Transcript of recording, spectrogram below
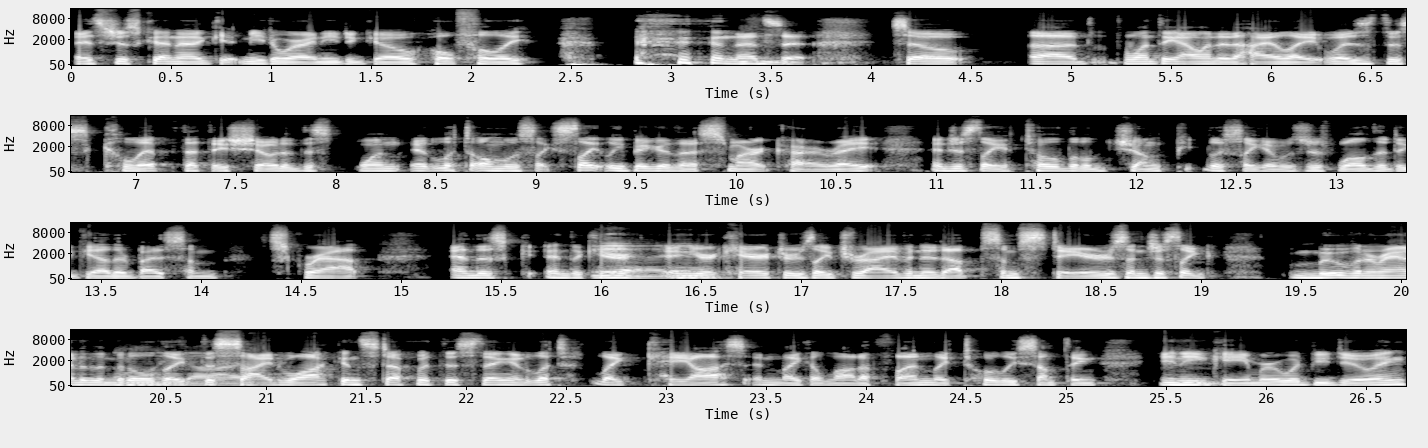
It's just to get me to where I need to go hopefully. and that's mm-hmm. it. So uh, the one thing I wanted to highlight was this clip that they showed of this one. It looked almost like slightly bigger than a smart car, right? And just like a total little junk. Looks like it was just welded together by some scrap. And this and the character yeah, yeah. and your character's like driving it up some stairs and just like moving around in the middle oh of like God. the sidewalk and stuff with this thing and it looked like chaos and like a lot of fun like totally something any mm. gamer would be doing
